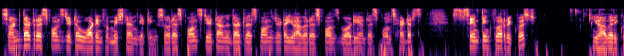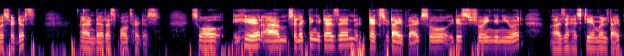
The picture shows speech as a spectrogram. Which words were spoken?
So under that response data what information i'm getting? So response data under that response data you have a response body and response headers. Same thing for request. You have a request headers and uh, response headers. So here I am selecting it as an text type right? So it is showing in your as a HTML type.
